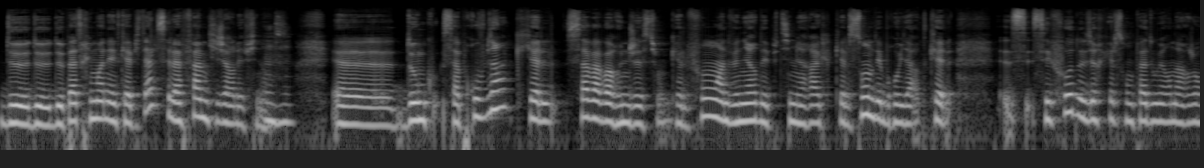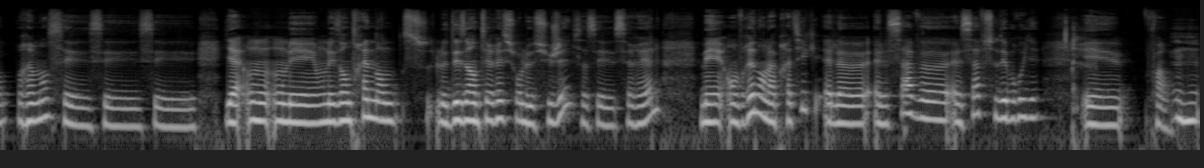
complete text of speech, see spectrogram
de, de, patrimoine et de capital, c'est la femme qui gère les finances. Mhm. Euh, donc ça prouve bien qu'elles savent avoir une gestion, qu'elles font advenir des petits miracles, qu'elles sont débrouillardes, qu'elles c'est faux de dire qu'elles sont pas douées en argent. Vraiment, c'est, c'est, on, on, les, on les entraîne dans le désintérêt sur le sujet, ça c'est, réel. Mais en vrai, dans la pratique, elles, euh, elles, savent, euh, elles savent se débrouiller. Et enfin. Mhm.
